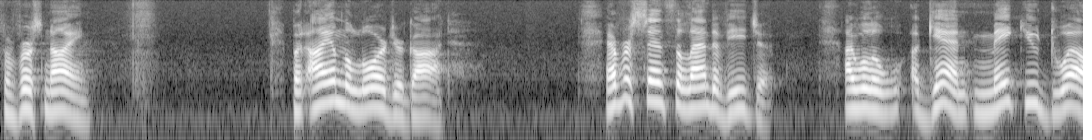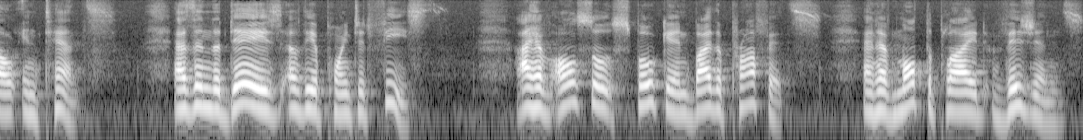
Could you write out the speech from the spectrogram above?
from verse 9. But I am the Lord your God. Ever since the land of Egypt, I will again make you dwell in tents, as in the days of the appointed feasts. I have also spoken by the prophets and have multiplied visions.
